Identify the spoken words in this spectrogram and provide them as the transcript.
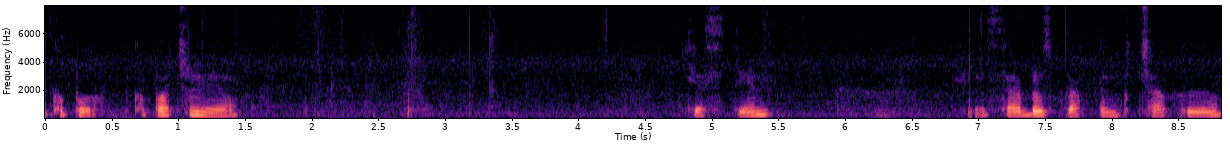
kapı. Kapı açılmıyor. Kestim. Şimdi serbest bıraktım bıçağı.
